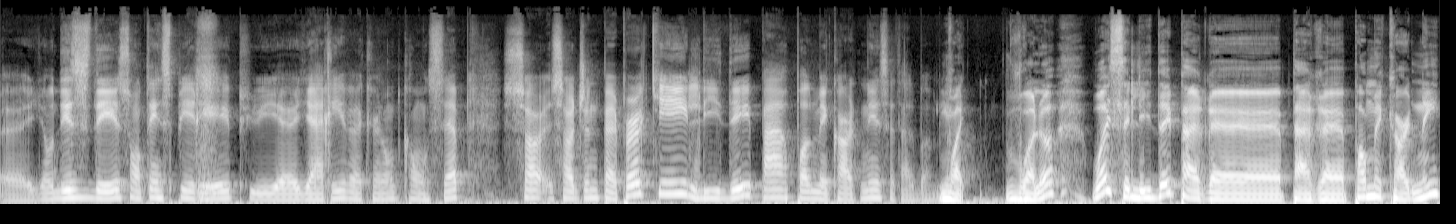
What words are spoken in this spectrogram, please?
euh, ils ont des idées, sont inspirés, puis euh, ils arrivent avec un autre concept. Sar- Sgt. Pepper, qui est l'idée par Paul McCartney, cet album. Ouais, voilà. Ouais, c'est l'idée par, euh, par Paul McCartney.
